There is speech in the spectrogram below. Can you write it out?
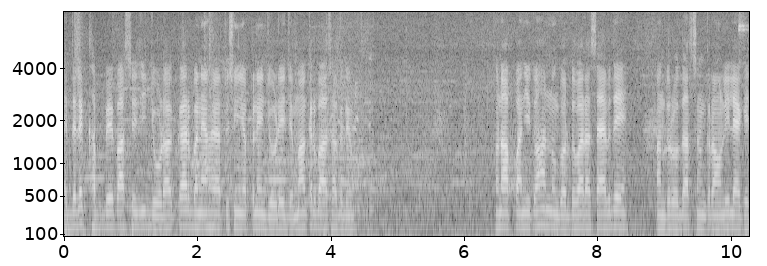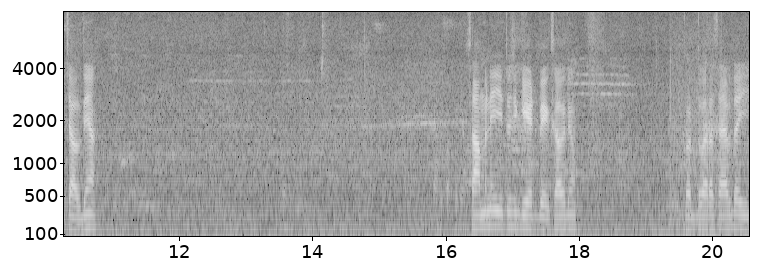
ਇੱਧਰਲੇ ਖੱਬੇ ਪਾਸੇ ਜੀ ਜੋੜਾ ਘਰ ਬਣਿਆ ਹੋਇਆ, ਤੁਸੀਂ ਆਪਣੇ ਜੋੜੇ ਜਮ੍ਹਾਂ ਕਰਵਾ ਸਕਦੇ ਹੋ। ਹੁਣ ਆਪਾਂ ਜੀ ਤੁਹਾਨੂੰ ਗੁਰਦੁਆਰਾ ਸਾਹਿਬ ਦੇ ਅੰਦਰੋਂ ਦਰਸ਼ਨ ਕਰਾਉਣ ਲਈ ਲੈ ਕੇ ਚੱਲਦੇ ਹਾਂ। ਸਾਹਮਣੇ ਜੀ, ਤੁਸੀਂ ਗੇਟ ਵੇਖ ਸਕਦੇ ਹੋ। ਗੁਰਦੁਆਰਾ ਸਾਹਿਬ ਦਾ ਜੀ।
